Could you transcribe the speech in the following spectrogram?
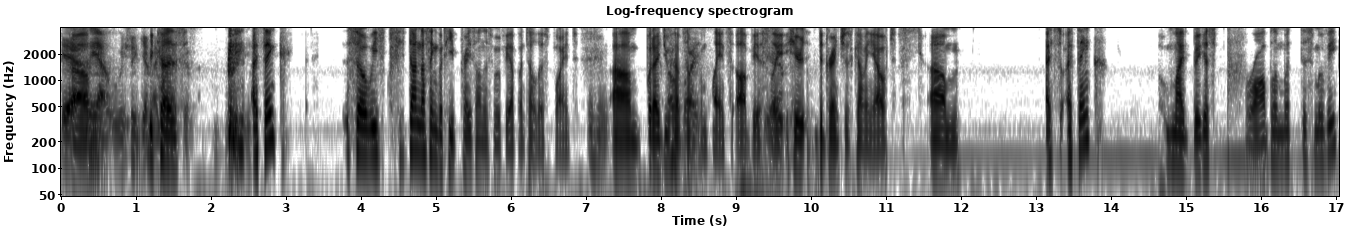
yeah. um, yeah, we should get because- I think so. We've done nothing but heap praise on this movie up until this point. Mhm. Um, but I do Oh, have some complaints. Obviously, Yeah. here the Drench is coming out. Um, I s- I think my biggest problem with this movie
